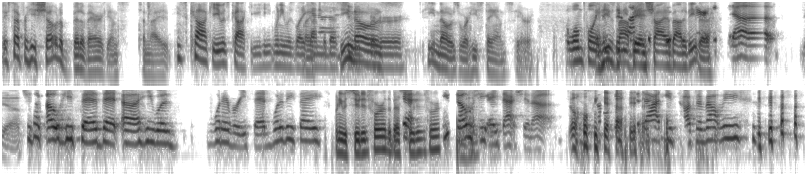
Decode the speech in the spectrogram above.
Except for he showed a bit of arrogance tonight. He's cocky. He was cocky he, when he was like, Like, "I'm the best." he suited for knows her." he knows where he stands here. At one point, And he's not said- being shy about it either. Keep it up. Yeah. She's like, oh, he said that uh, he was whatever he said. What did he say? When he was suited for the best Yeah. suited for. You know, Okay. she ate that shit up. Oh yeah. He yeah. that he's talking about me.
